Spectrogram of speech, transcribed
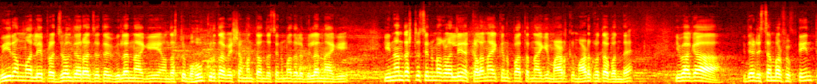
ವೀರಮ್ಮಲ್ಲಿ ಪ್ರಜ್ವಲ್ ದೇವರಾಜ್ ಜೊತೆ ವಿಲನ್ ಆಗಿ, ಒಂದಷ್ಟು ಬಹುಕೃತ ವಿಷಮ್ ಅಂತ ಒಂದು ಸಿನಿಮಾದಲ್ಲಿ ವಿಲನ್ ಆಗಿ, ಇನ್ನೊಂದಷ್ಟು ಸಿನಿಮಾಗಳಲ್ಲಿ ಖಳನಾಯಕನ ಪಾತ್ರನಾಗಿ ಮಾಡ್ಕೊ ಮಾಡ್ಕೋತಾ ಬಂದೆ. ಇವಾಗ ಇದೇ ಡಿಸೆಂಬರ್ ಫಿಫ್ಟೀನ್ತ್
